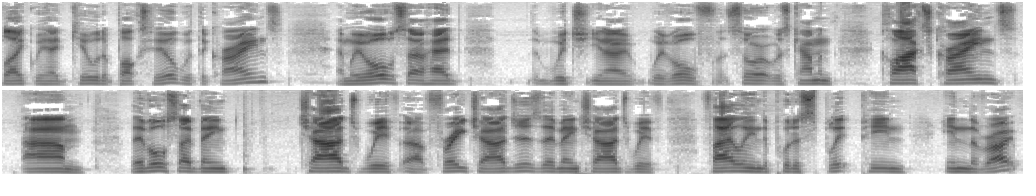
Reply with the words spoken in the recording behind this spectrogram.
bloke we had killed at Box Hill with the cranes, and we also had, which you know we've all saw it was coming, Clark's cranes. Um, they've also been charged with uh, free charges. They've been charged with failing to put a split pin in the rope,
